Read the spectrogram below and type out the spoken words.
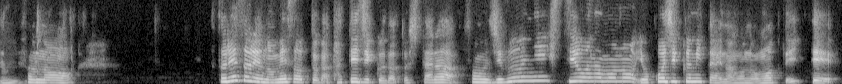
うん、そのそれぞれのメソッドが縦軸だとしたらその自分に必要なもの横軸みたいなものを持っていて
